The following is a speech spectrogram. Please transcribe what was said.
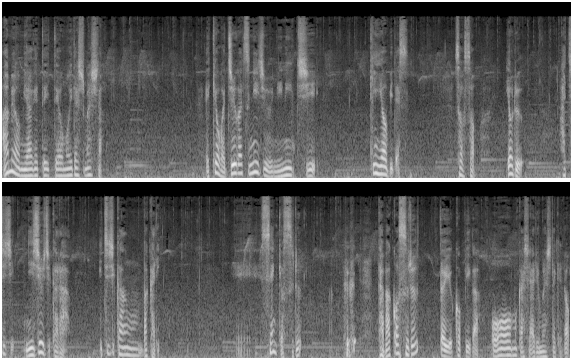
雨を見上げていて思い出しました。え今日は10月22日金曜日です。そうそう夜8時20時から1時間ばかり、えー、選挙する。タバコするというコピーが大昔ありましたけど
